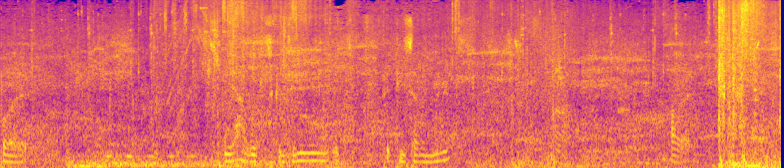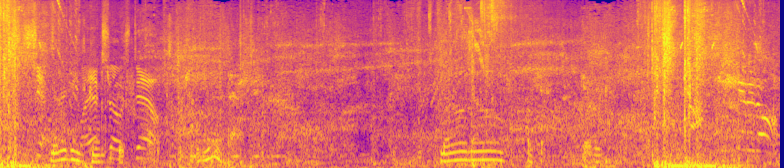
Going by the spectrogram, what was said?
But yeah, we'll just continue. It's 57 minutes. Alright. None of these games are good. Down. Really bad. No, no. Okay. Get it. Get it off!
